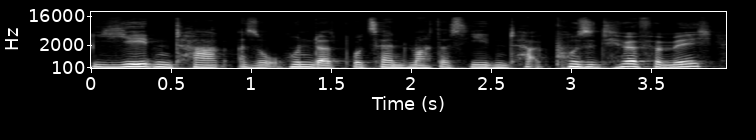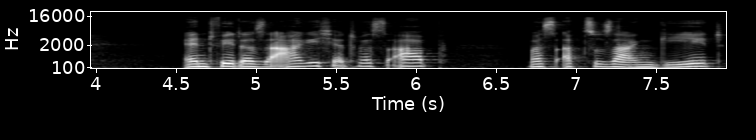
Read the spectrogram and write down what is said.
jeden Tag, also 100 Prozent macht das jeden Tag positiver für mich. Entweder sage ich etwas ab, was abzusagen geht,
